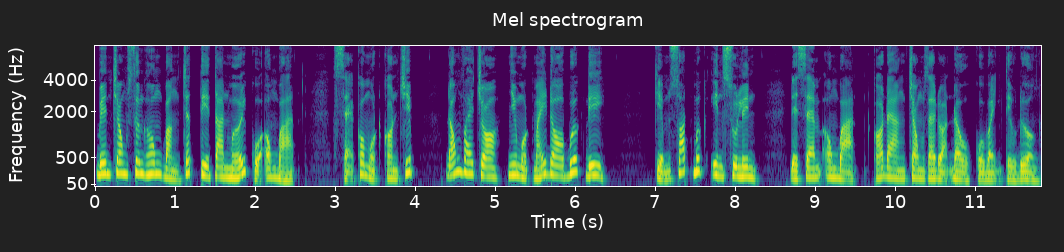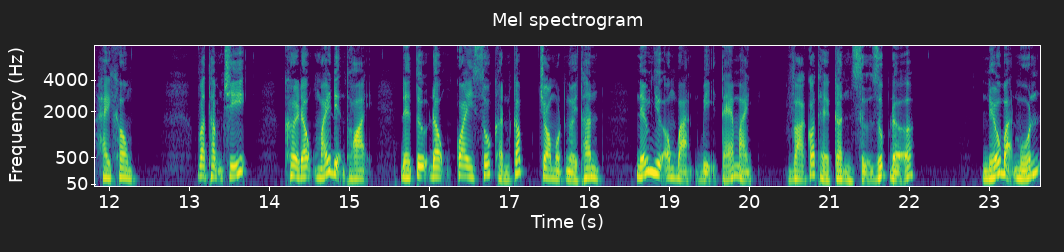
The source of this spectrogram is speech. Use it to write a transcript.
Bên trong xương hông bằng chất titan mới của ông bạn sẽ có một con chip đóng vai trò như một máy đo bước đi, kiểm soát mức insulin để xem ông bạn có đang trong giai đoạn đầu của bệnh tiểu đường hay không. Và thậm chí khởi động máy điện thoại để tự động quay số khẩn cấp cho một người thân nếu như ông bạn bị té mạnh và có thể cần sự giúp đỡ. Nếu bạn muốn,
